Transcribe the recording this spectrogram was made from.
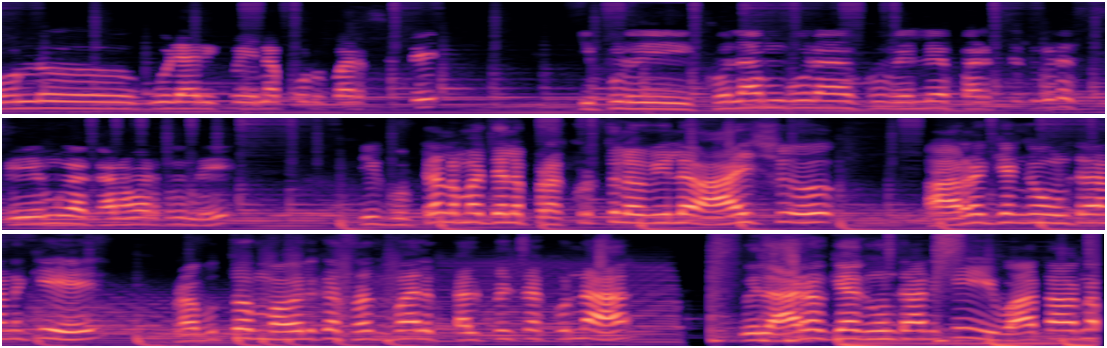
గోండు గూడానికి పోయినప్పుడు పరిస్థితి ఇప్పుడు ఈ కులాం గూడకు వెళ్ళే పరిస్థితి కూడా సేమ్గా కనబడుతుంది. ఈ గుట్టల మధ్యలో ప్రకృతిలో వీళ్ళ ఆయుష్ ఆరోగ్యంగా ఉండడానికి ప్రభుత్వం మౌలిక సదుపాయాలు కల్పించకుండా వీళ్ళు ఆరోగ్యంగా ఉండడానికి ఈ వాతావరణ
